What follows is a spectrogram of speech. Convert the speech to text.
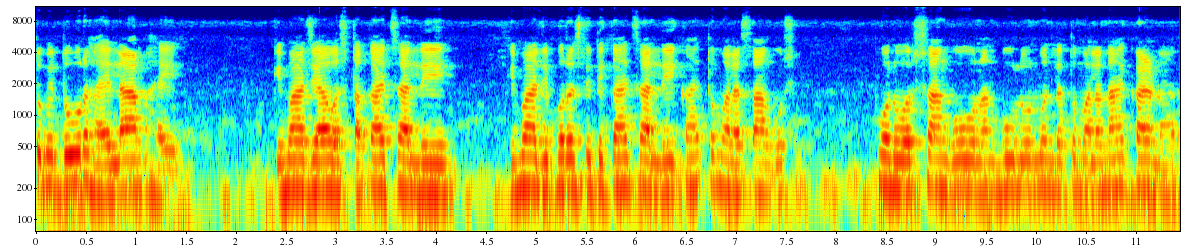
तुम्ही दूर आहे लांब आहे. की माझी अवस्था काय चालली? की माझी परिस्थिती काय चालली? काय तुम्हाला सांगू श फोनवर सांगून आणि बोलून म्हणलं तुम्हाला नाही कळणार.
